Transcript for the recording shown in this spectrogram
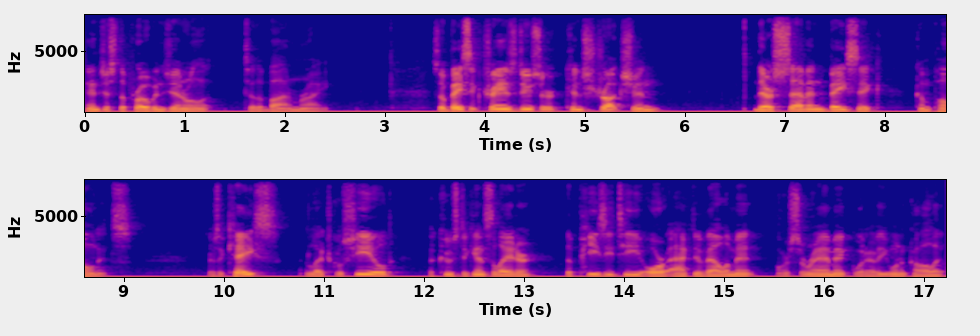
and just the probe in general to the bottom right. So, basic transducer construction there are seven basic components there's a case, electrical shield, acoustic insulator, the PZT or active element or ceramic, whatever you want to call it,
